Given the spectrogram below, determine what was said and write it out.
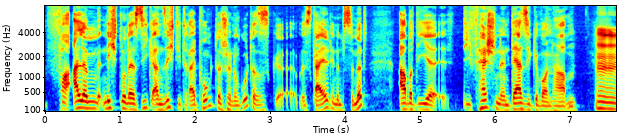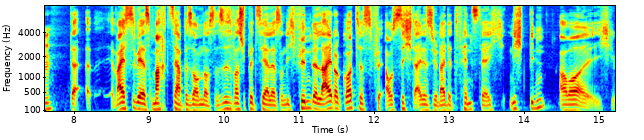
Vor allem nicht nur der Sieg an sich, die drei Punkte, schön und gut, das ist, äh, ist geil, die nimmst du mit, aber die, die Fashion, in der sie gewonnen haben. Mhm. Da, äh, weißt du, wer es macht sehr besonders. Es ist was Spezielles. Und ich finde leider Gottes, aus Sicht eines United-Fans, der ich nicht bin, aber ich,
